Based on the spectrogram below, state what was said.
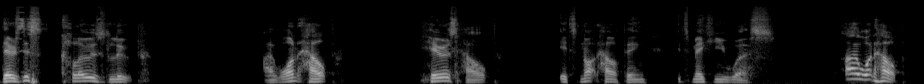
There's this closed loop. I want help. Here's help. It's not helping it's making you worse. I want help.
